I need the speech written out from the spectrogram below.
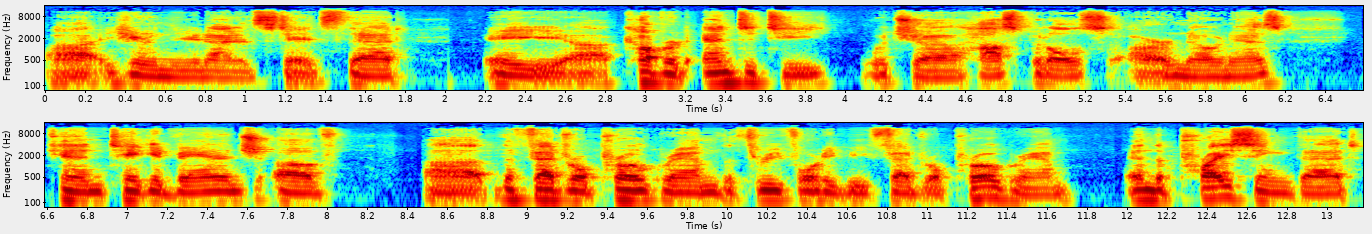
uh, here in the United States, that a uh, covered entity, which uh, hospitals are known as, can take advantage of uh, the federal program, the 340B federal program, and the pricing that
